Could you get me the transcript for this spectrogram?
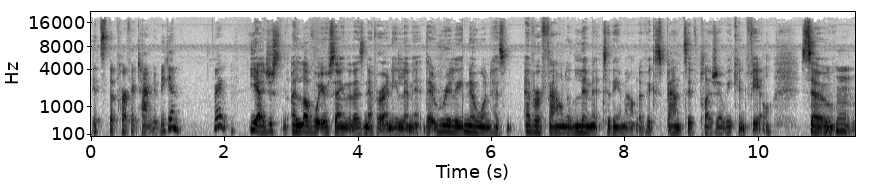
it's the perfect time to begin. Right? Yeah, just I love what you're saying that there's never any limit. That really no one has ever found a limit to the amount of expansive pleasure we can feel. So mm-hmm.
